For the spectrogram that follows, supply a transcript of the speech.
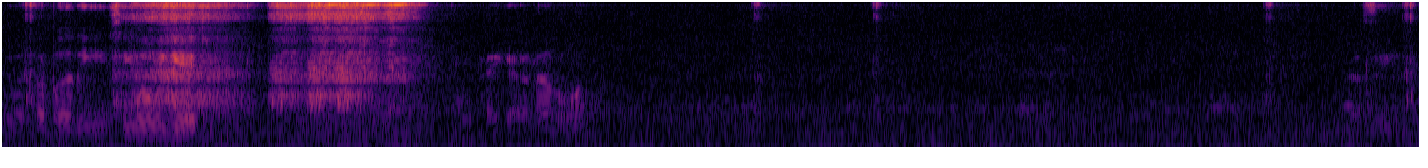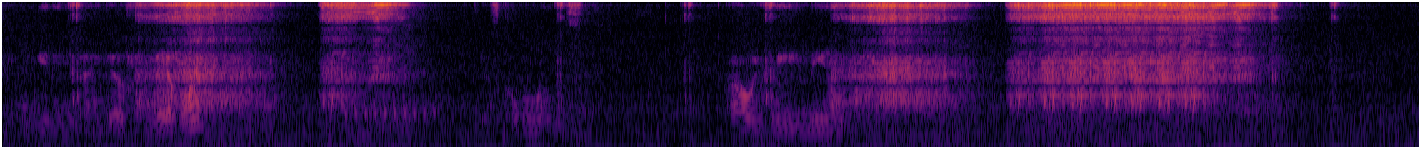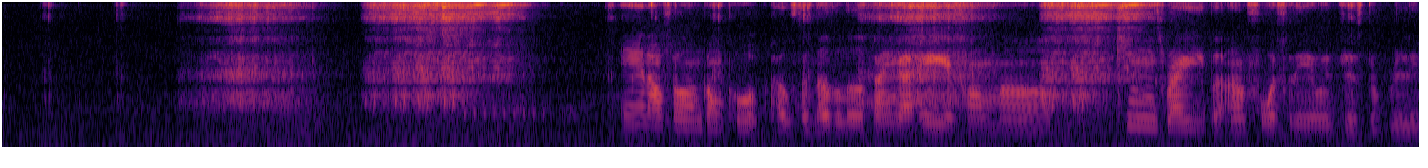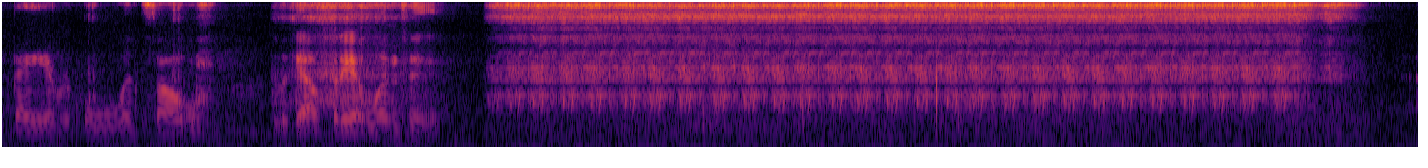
do a couple of these, see what we get. Okay, got another one. Let's see if we can get anything else from that one. Just coins. Always need them. And also, I'm gonna po- post another little thing I had from uh, King's Raid, but unfortunately, it was just a really bad record. So look out for that one too.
